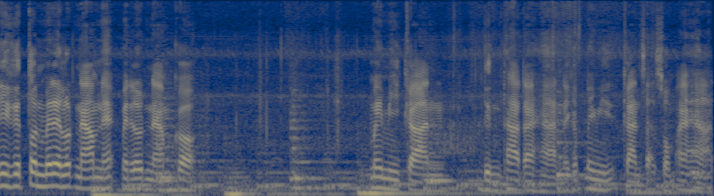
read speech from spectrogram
นี่คือต้นไม่ได้รดน้ำนะฮะไม่ได้รดน้ำก็ ไม่มีการดึงธาตุอาหารนะครับ ไม่มีการสะสมอาหาร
